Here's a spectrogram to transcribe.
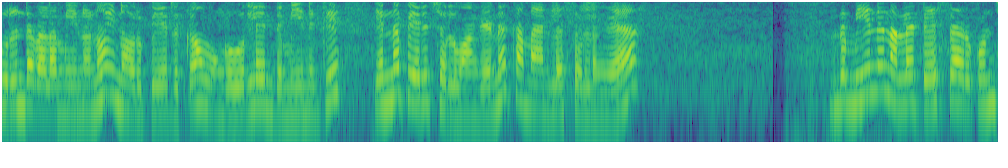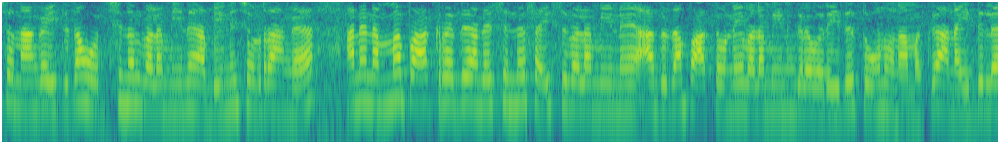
உருண்டை வெலை மீனுன்னு இன்னொரு பேர் இருக்கான் உங்கள் ஊரில் இந்த மீனுக்கு என்ன பேர் சொல்லுவாங்கன்னு கமெண்டில் சொல்லுங்கள் இந்த மீன் நல்லா டேஸ்ட்டாக இருக்கும்னு சொன்னாங்க. இதுதான் ஒரிஜினல் வலை மீன் அப்படின்னு சொல்கிறாங்க ஆனால் நம்ம பார்க்குறது அந்த சின்ன சைஸு வலை மீன் அதுதான் பார்த்தோன்னே வலை மீனுங்கிற ஒரு இது தோணும் நமக்கு. ஆனால் இதில்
